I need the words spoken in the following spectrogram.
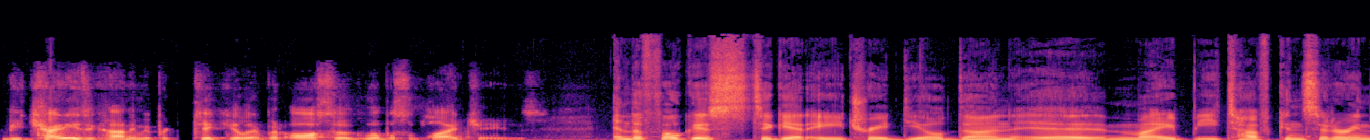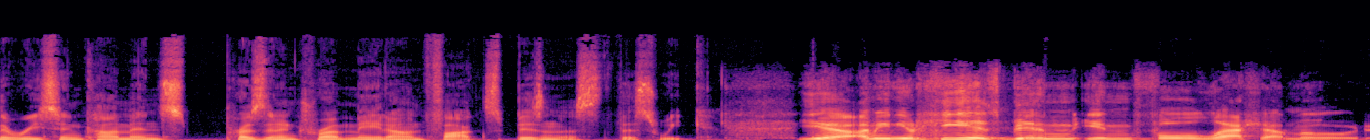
the Chinese economy in particular, but also global supply chains? And the focus to get a trade deal done it might be tough considering the recent comments President Trump made on Fox Business this week. Yeah, I mean, you know, he has been in full lash out mode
